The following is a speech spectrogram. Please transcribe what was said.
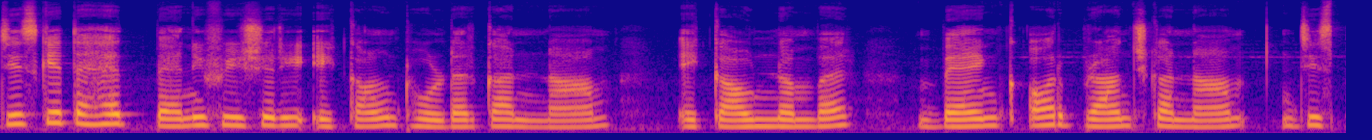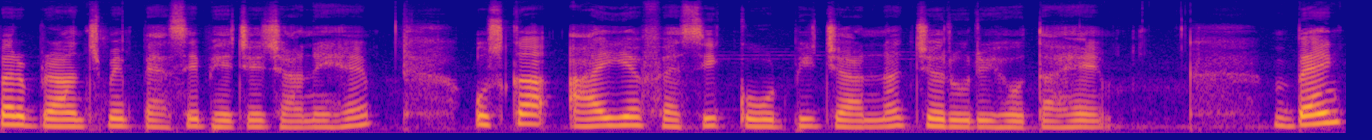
जिसके तहत बेनिफिशियरी अकाउंट होल्डर का नाम अकाउंट नंबर बैंक और ब्रांच का नाम जिस पर ब्रांच में पैसे भेजे जाने हैं, उसका आईएफएससी कोड भी जानना ज़रूरी होता है। बैंक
